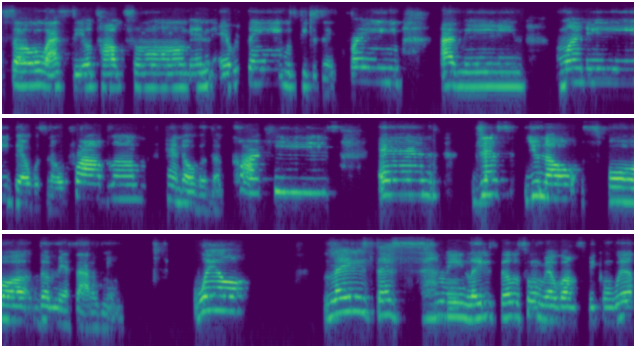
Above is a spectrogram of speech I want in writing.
so I still talk to him, and everything was peaches and cream. I mean, money, there was no problem. Hand over the car keys and just, you know, for the mess out of me. Well, ladies, that's, I mean, ladies, fellas, whomever I'm speaking with,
